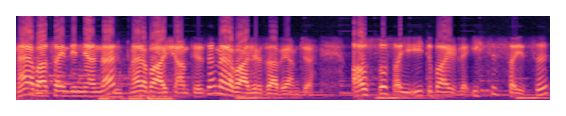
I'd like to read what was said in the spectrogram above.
Merhaba sayın dinleyenler, merhaba Ayşe Hanım teyze, merhaba Ali Rıza Bey amca. Ağustos ayı itibariyle işsiz sayısı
